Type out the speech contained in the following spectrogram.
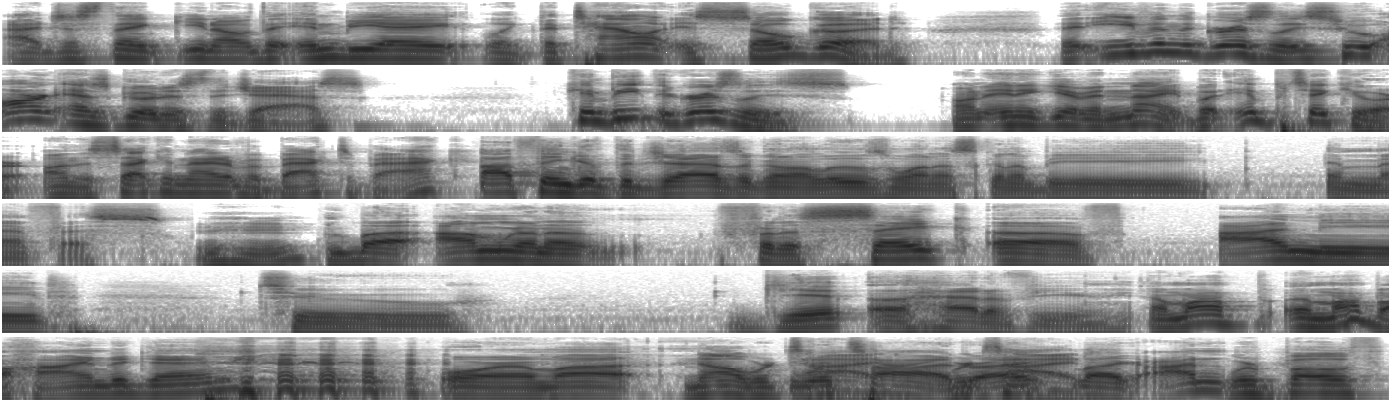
I just think you know the NBA like the talent is so good that even the Grizzlies, who aren't as good as the Jazz, can beat the Grizzlies on any given night, but in particular on the second night of a back to back. I think if the Jazz are going to lose one, it's going to be in Memphis. Mm-hmm. But I'm going to, for the sake of, I need to get ahead of you. Am I am I behind the game, or am I? No, we're tied. We're tied. We're right? tied. Like I, we're both.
